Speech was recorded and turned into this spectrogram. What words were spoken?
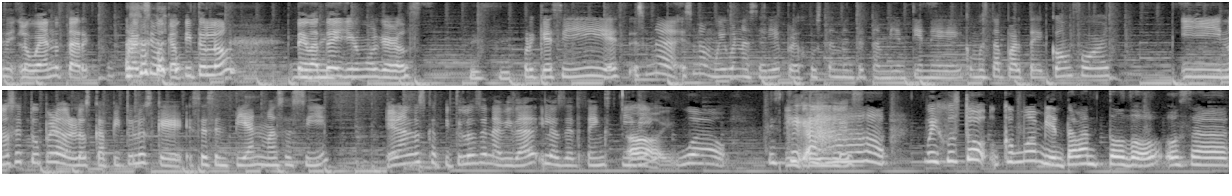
Sí, lo voy a anotar. Próximo capítulo, debate de Gilmore Girls. Sí, sí. Porque sí, es, es, una, es una muy buena serie, pero justamente también tiene como esta parte de comfort. Y no sé tú, pero los capítulos que se sentían más así eran los capítulos de Navidad y los de Thanksgiving. Ay, wow. Es que, Increíbles. ah, güey, justo cómo ambientaban todo, o sea,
